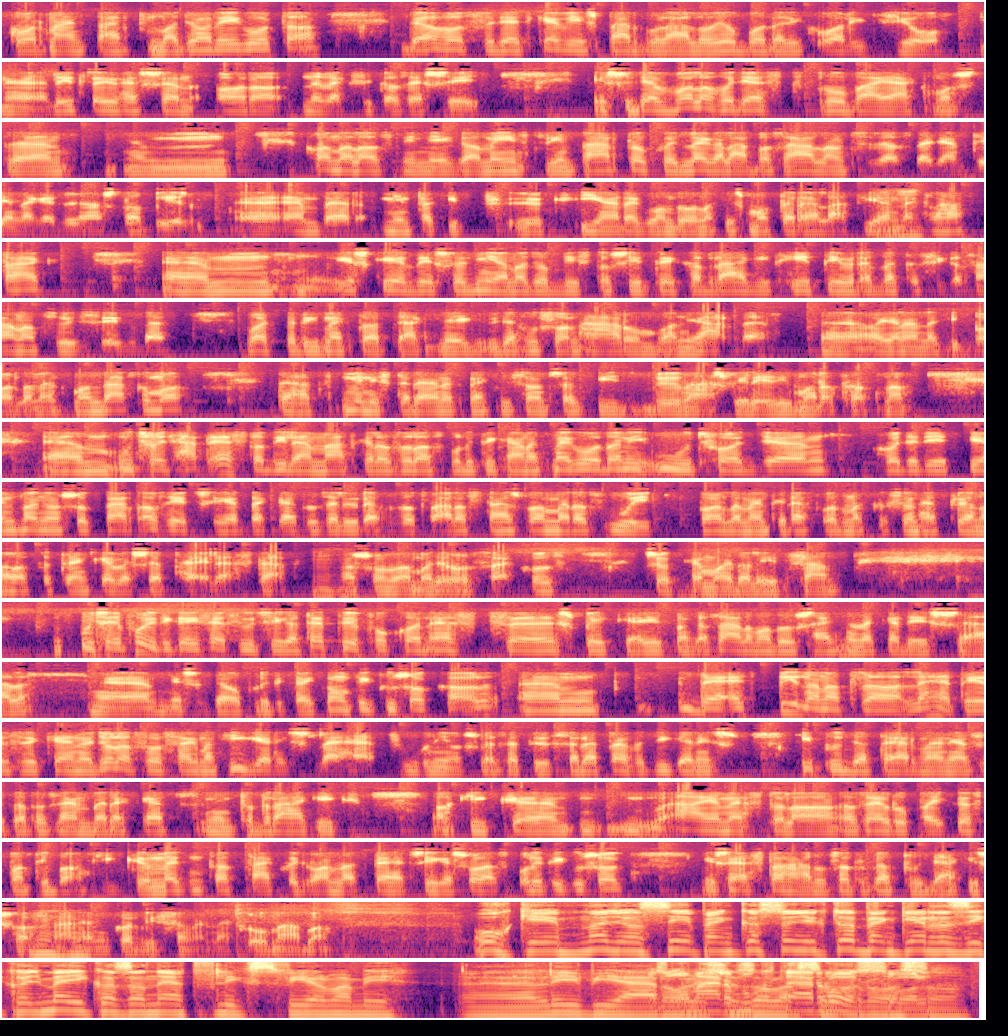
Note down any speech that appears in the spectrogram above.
kormánypárt nagyon régóta, de ahhoz, hogy egy kevés pártból álló jobboldali koalíció létrejöhessen, arra növekszik az esély. És ugye valahogy ezt próbálják most kanalazni még a mainstream pártok, hogy legalább az államfő az legyen tényleg egy olyan stabil eh, ember, mint akit ők ilyenre gondolnak, és Motorellát ilyennek mm. látták. És kérdés, hogy milyen nagyobb biztosíték, ha Drágit 7 évre beteszik az államfőszékbe, vagy pedig megtartják még, ugye 23-ban jár be a jelenlegi parlament mandátuma, tehát miniszterelnöknek viszont csak így bő másfél évig maradhatna. Úgyhogy hát ezt a dilemmát kell az olasz politikának megoldani, úgy, hogy, hogy egyébként nagyon sok párt azért se érdekelt az előrehozott választásban, mert az új parlamenti reformnak köszönhetően alapvetően kevesebb hely lesz, tehát uh-huh. hasonlóan Magyarországhoz csökken majd a létszám. Úgyhogy a politikai feszültség a tetőfokon, ezt eh, spékeljük meg az államadóság növekedéssel eh, és a geopolitikai konfliktusokkal, de egy pillanatra lehet érzékelni, hogy Olaszországnak igenis lehet uniós vezető szerepe, hogy igenis ki tudja termelni ezeket az embereket, mint a drágik, akik eh, IMF-től az Európai Központi Bankig megmutatták, hogy vannak tehetséges olasz politikusok, és ezt a hálózatokat tudják is használni, mhm. amikor visszamennek Rómába. Oké, okay, nagyon szépen köszönjük. Többen kérdezik, hogy melyik az a Netflix film, ami uh, Líbiáról az és az olaszokról szól. szól.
